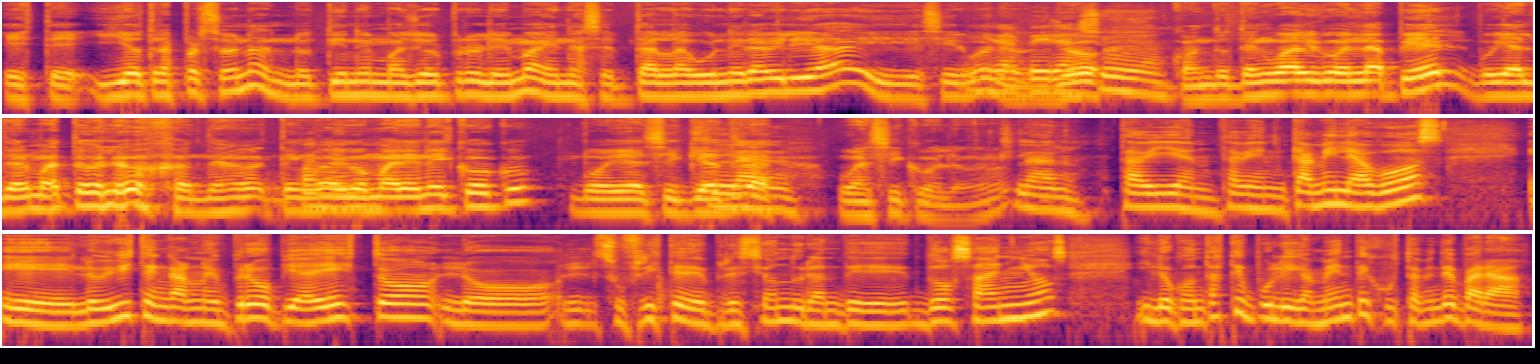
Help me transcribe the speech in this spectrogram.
Este, y otras personas no tienen mayor problema en aceptar la vulnerabilidad y decir, bueno, yo cuando tengo algo en la piel voy al dermatólogo, cuando tengo algo mal en el coco voy al psiquiatra o al psicólogo. Claro, está bien, está bien. Camila, vos eh, lo viviste en carne propia esto, lo sufriste depresión durante dos años y lo contaste públicamente justamente para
